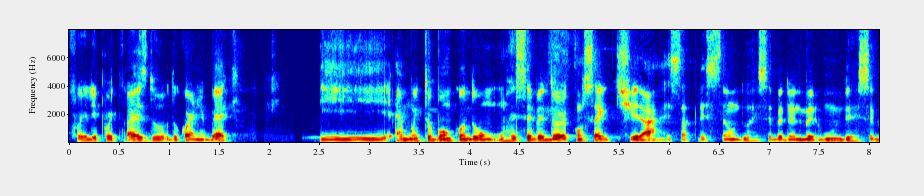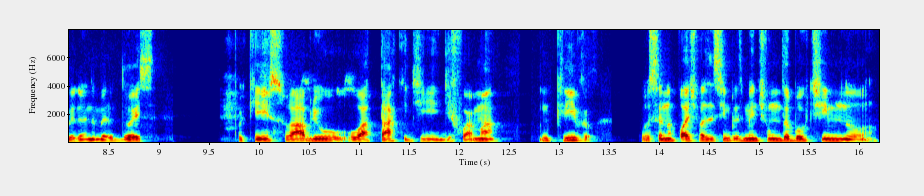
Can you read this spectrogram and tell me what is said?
Foi ali por trás do, do cornerback. E é muito bom quando um, recebedor consegue tirar essa pressão do recebedor número um do recebedor número dois, porque isso abre o, o ataque de, de forma incrível. Você não pode fazer simplesmente um double team no,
